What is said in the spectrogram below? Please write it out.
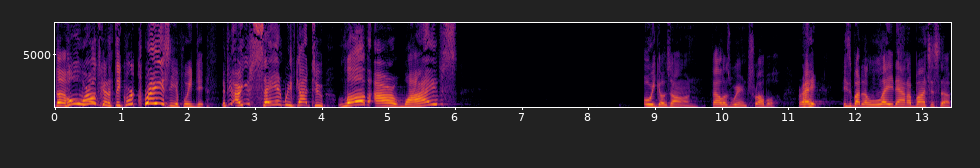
the whole world's to think we're crazy if we do. If you, are you saying we've got to love our wives? Oh, he goes on. Fellas, we're in trouble, right? He's about to lay down a bunch of stuff.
